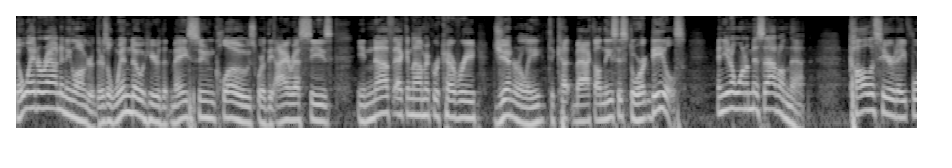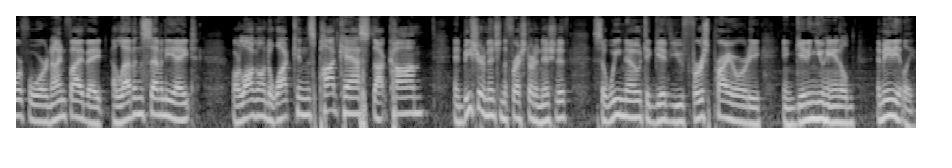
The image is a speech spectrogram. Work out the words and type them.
Don't wait around any longer. There's a window here that may soon close where the IRS sees enough economic recovery generally to cut back on these historic deals. And you don't want to miss out on that. Call us here at 844 958 1178 or log on to watkinspodcast.com and be sure to mention the Fresh Start Initiative so we know to give you first priority in getting you handled immediately.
